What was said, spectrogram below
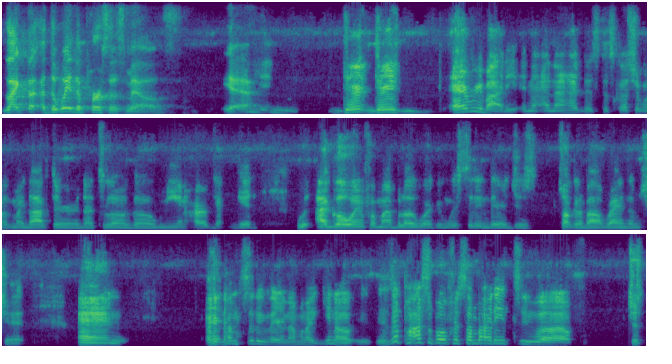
Like the, the way the person smells. Yeah. there there's everybody and, and i had this discussion with my doctor not too long ago me and her get, get i go in for my blood work and we're sitting there just talking about random shit. And and i'm sitting there and i'm like you know is it possible for somebody to uh just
